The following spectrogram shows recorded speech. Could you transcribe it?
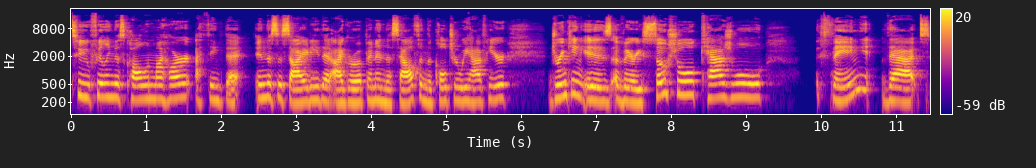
to feeling this call in my heart. I think that in the society that I grew up in, in the South, and the culture we have here, drinking is a very social, casual thing that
